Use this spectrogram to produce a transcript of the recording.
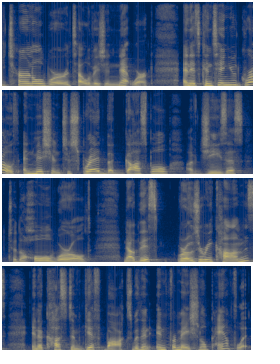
Eternal Word television network and its continued growth and mission to spread the gospel of Jesus to the whole world. Now, this rosary comes in a custom gift box with an informational pamphlet.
